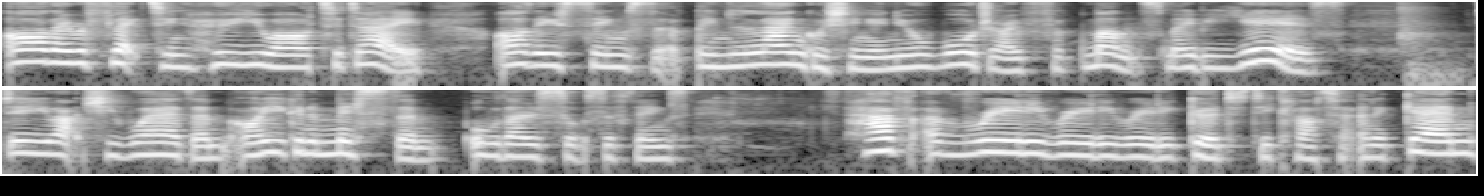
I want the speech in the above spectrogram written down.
Are they reflecting who you are today? Are these things that have been languishing in your wardrobe for months, maybe years? Do you actually wear them? Are you going to miss them? All those sorts of things. Have a really, really, really good declutter. And again,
